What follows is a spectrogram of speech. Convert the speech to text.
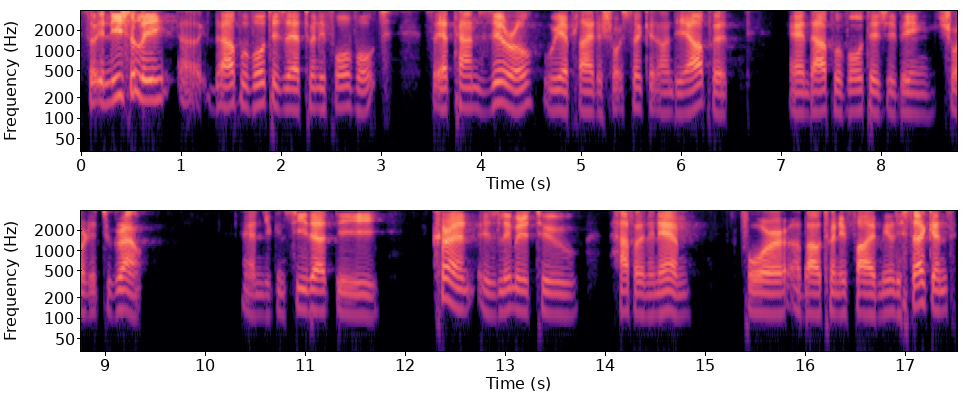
so initially, uh, the output voltage is at 24 volts. So at time zero, we apply the short circuit on the output, and the output voltage is being shorted to ground. And you can see that the current is limited to half an amp for about 25 milliseconds,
